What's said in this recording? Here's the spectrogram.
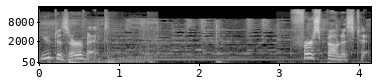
You deserve it. First bonus tip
